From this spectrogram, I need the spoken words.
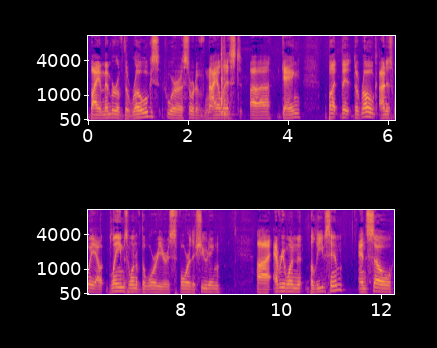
by a member of the Rogues, who are a sort of nihilist uh, gang. But the, the rogue, on his way out, blames one of the warriors for the shooting. Uh, everyone believes him, and so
